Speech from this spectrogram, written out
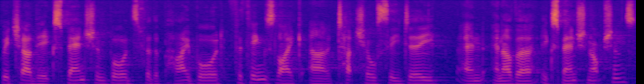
which are the expansion boards for the PyBoard for things like uh, touch LCD and, and other expansion options.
